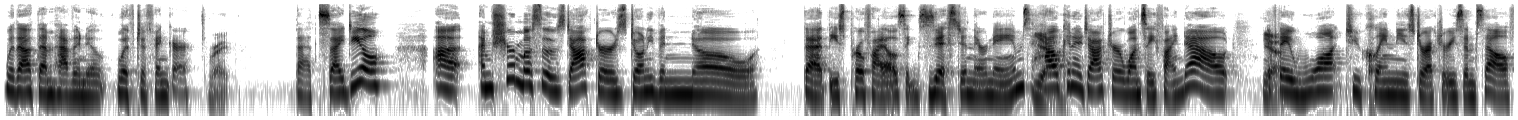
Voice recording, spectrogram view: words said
without them having to lift a finger. Right. That's ideal. Uh, I'm sure most of those doctors don't even know that these profiles exist in their names. Yeah. How can a doctor, once they find out, Yeah. if they want to claim these directories themselves,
